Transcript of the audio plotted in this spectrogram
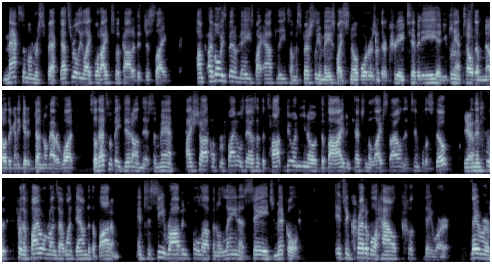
maximum respect. That's really like what i took out of it just like i have always been amazed by athletes. I'm especially amazed by snowboarders with their creativity and you can't tell them no they're going to get it done no matter what. So that's what they did on this. And man i shot uh, for finals day i was at the top doing you know the vibe and catching the lifestyle in the temple of stoke yeah. and then for, for the final runs i went down to the bottom and to see Robin pull up and Elena, Sage, Mikkel, it's incredible how cooked they were. They were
